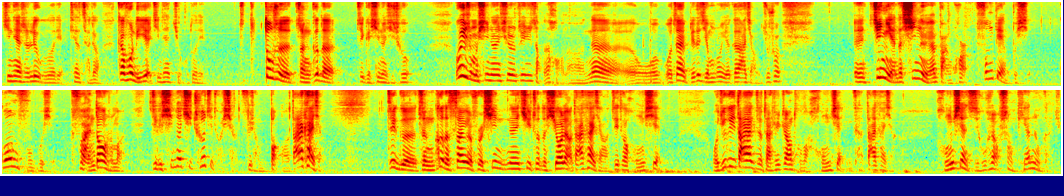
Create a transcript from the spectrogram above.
今天是六个多点，天赐材料、赣锋锂业今天九个多点，都是整个的这个新能源汽车。为什么新能源汽车最近涨得好呢？那我我在别的节目中也跟大家讲，就是说，呃，今年的新能源板块，风电不行，光伏不行，反倒什么这个新能源汽车这条线非常棒啊！大家看一下，这个整个的三月份新能源汽车的销量，大家看一下啊，这条红线，我就给大家展示一张图吧。红线，你看，大家看一下，红线几乎是要上天那种感觉，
